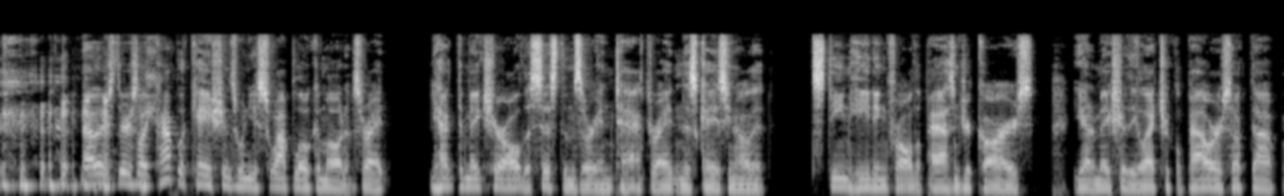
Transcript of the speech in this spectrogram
Now there's there's like complications when you swap locomotives, right? You have to make sure all the systems are intact, right? In this case, you know that steam heating for all the passenger cars. You got to make sure the electrical power is hooked up,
